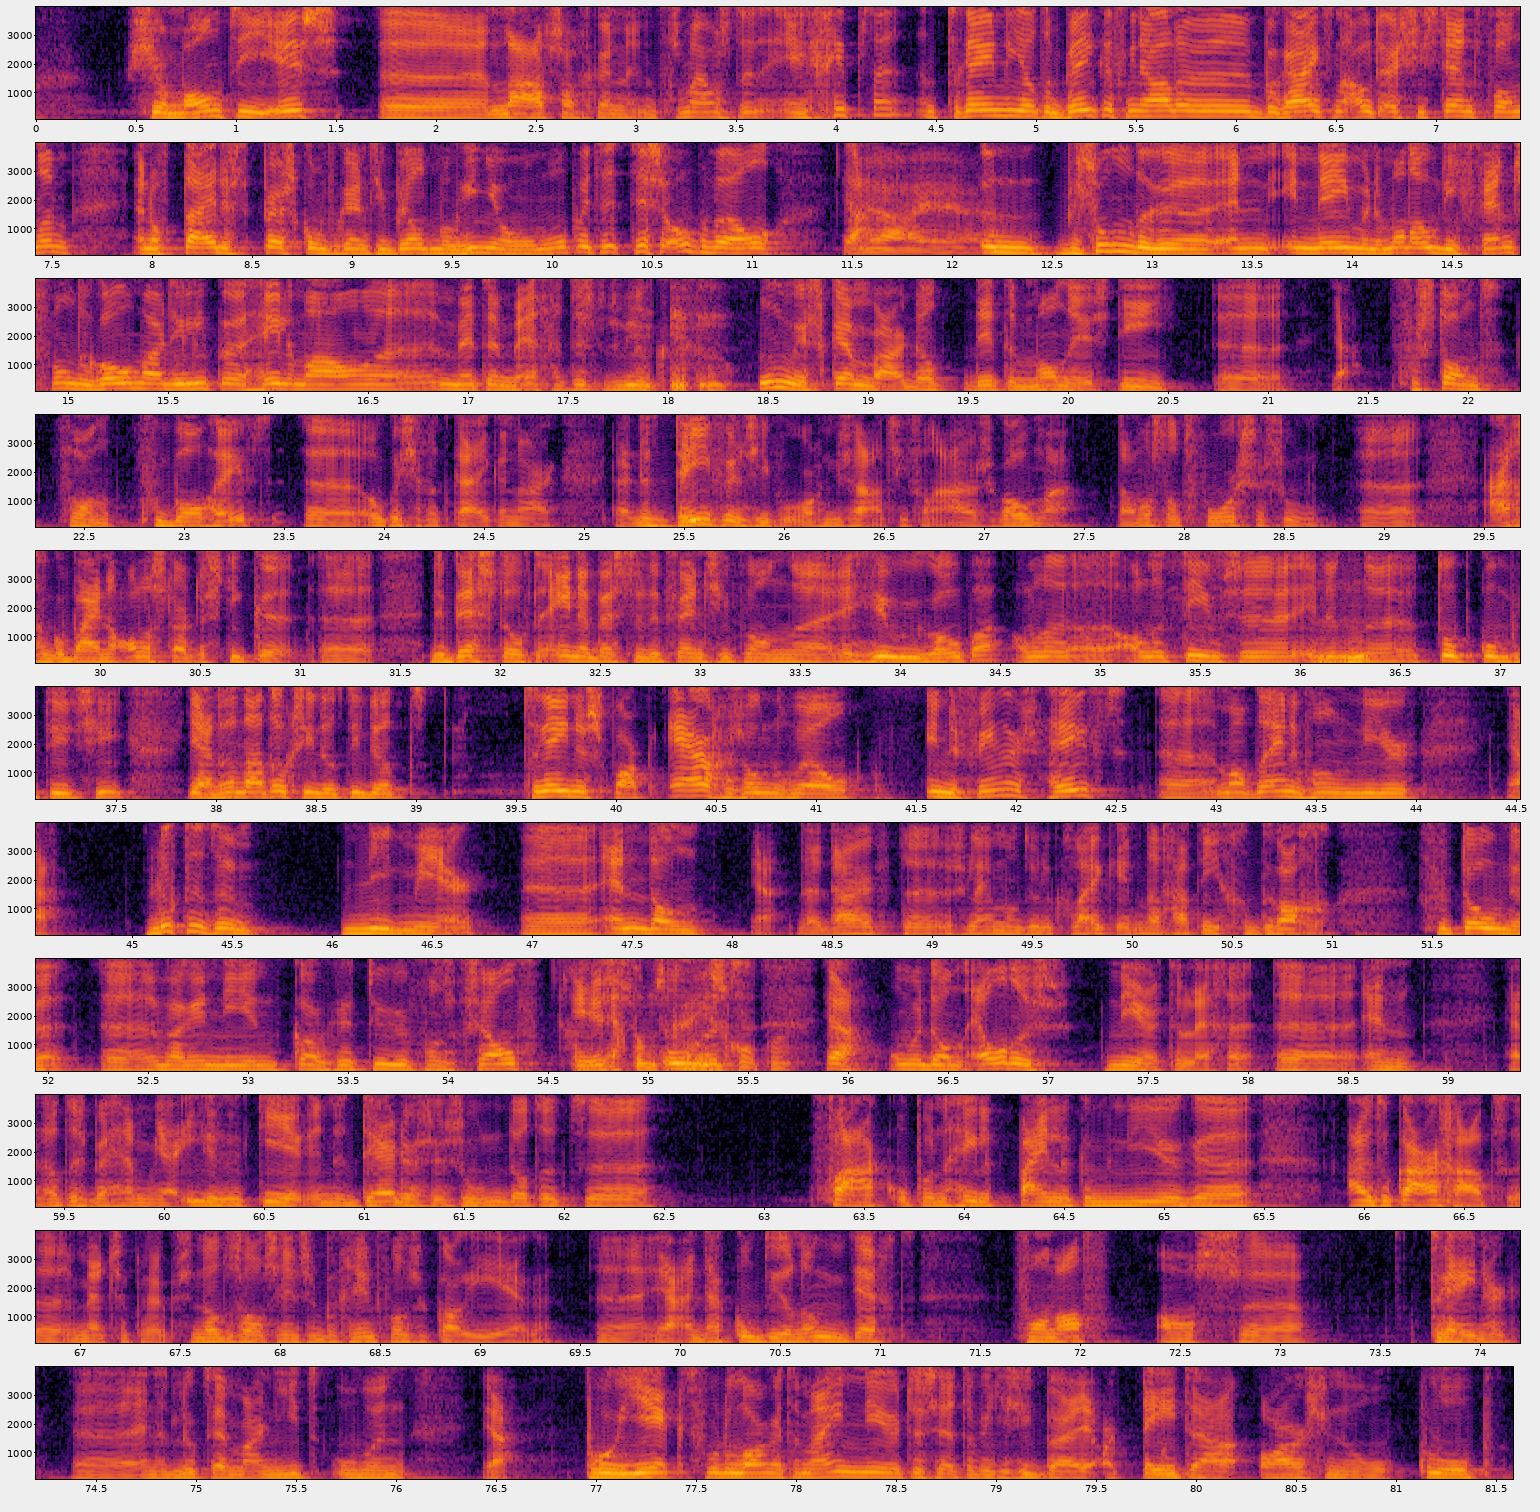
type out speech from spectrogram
charmant hij is. Eh, laatst zag ik een, volgens mij was het in Egypte, een trainer die had de bekerfinale bereikt, een oud-assistent van hem. En nog tijdens de persconferentie belt Mourinho hem op. Het, het is ook wel ja, Ja, ja, ja. een bijzondere en innemende man. Ook die fans van de Roma, die liepen helemaal eh, met hem weg. Het is natuurlijk onmiskenbaar dat dit een man is die eh, ja, verstand van voetbal heeft. Eh, ook als je gaat kijken naar, naar de defensieve organisatie van AS Roma. Dan was dat voorseizoen eh, eigenlijk op bijna alle statistieken eh, de beste of de ene beste defensie van eh, heel Europa. Alle, alle teams in een eh, topcompetitie. Ja, dat laat ook zien dat hij dat trainersvak ergens ook nog wel in de vingers heeft. Maar op de een of andere manier ja, lukt het hem niet meer. En dan, ja, daar, daar heeft uh, Suleiman natuurlijk gelijk in. Dan gaat hij gedrag vertonen eh, waarin hij een karikatuur van zichzelf hij is. echt om zich heen het, schoppen. Ja, om het dan elders neer te leggen. Eh, en ja, dat is bij hem ja, iedere keer in het derde seizoen dat het eh, vaak op een hele pijnlijke manier uit elkaar gaat met zijn clubs. En dat is al sinds het begin van zijn carrière. Ja, en daar komt hij dan ook niet echt vanaf als trainer. En het lukt hem maar niet om een project voor de lange termijn neer te zetten. Wat je ziet bij Arteta, Arsenal, Klopp,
